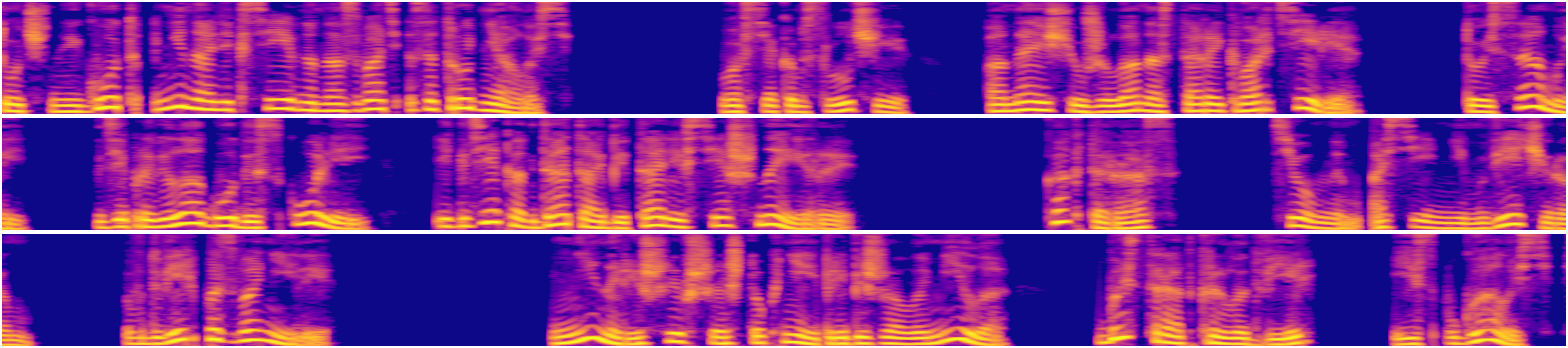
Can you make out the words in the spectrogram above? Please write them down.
Точный год Нина Алексеевна назвать затруднялась. Во всяком случае, она еще жила на старой квартире, той самой, где провела годы с Колей и где когда-то обитали все шнейры. Как-то раз, темным осенним вечером, в дверь позвонили. Нина, решившая, что к ней прибежала Мила, быстро открыла дверь и испугалась.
